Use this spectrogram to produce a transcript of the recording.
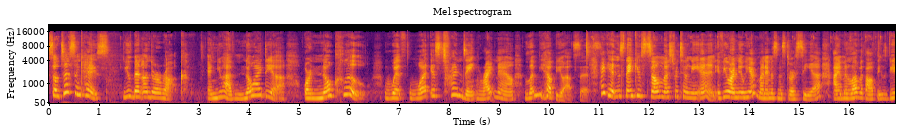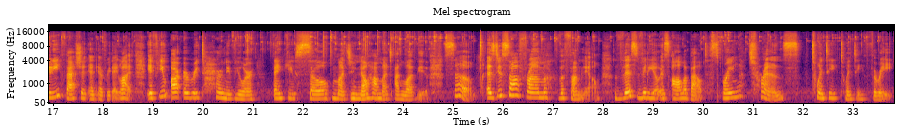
So just in case you've been under a rock and you have no idea or no clue with what is trending right now, let me help you out, sis. Hey kittens, thank you so much for tuning in. If you are new here, my name is Miss Dorciah. I am in love with all things beauty, fashion, and everyday life. If you are a returning viewer, Thank you so much. You know how much I love you. So, as you saw from the thumbnail, this video is all about spring trends 2023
